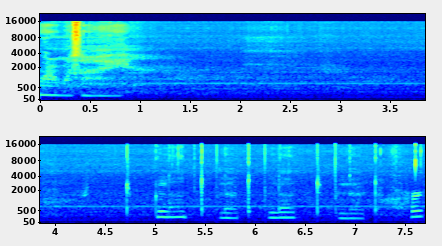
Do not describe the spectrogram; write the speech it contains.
where was I? Blood, blood, blood, blood, heart.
